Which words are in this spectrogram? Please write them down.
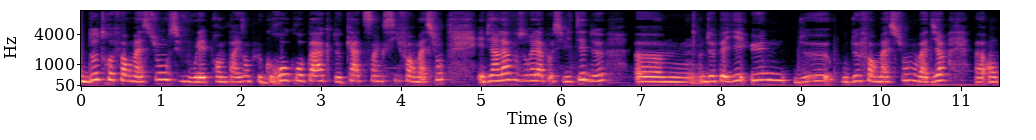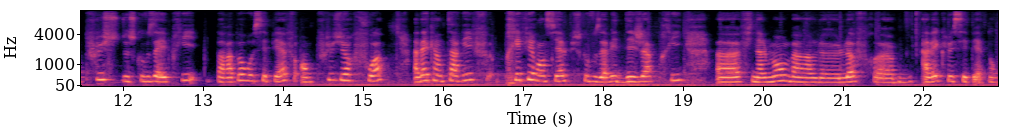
d'autres formations, si vous voulez prendre par exemple le gros gros pack de 4, 5, 6 formations, et eh bien là vous aurez la possibilité de euh, de payer une, deux ou deux formations, on va dire, euh, en plus de ce que vous avez pris par rapport au CPF en plusieurs fois avec un tarif préférentiel puisque vous avez déjà pris euh, finalement ben, l'offre avec le CPF. Donc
